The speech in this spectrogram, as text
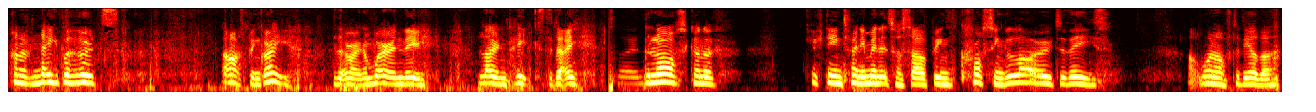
kind of neighbourhoods. Oh, it's been great. I'm wearing the Lone Peaks today. So the last kind of 15 20 minutes or so I've been crossing loads of these up one after the other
